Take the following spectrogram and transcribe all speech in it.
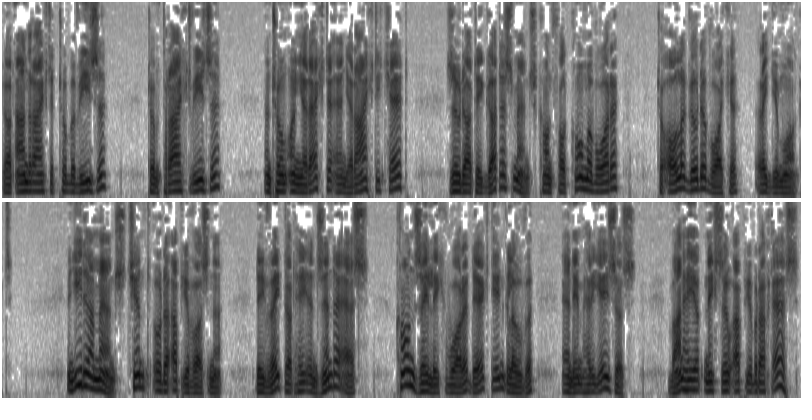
dat aanreichte te bewijzen, zum trachtwijzen, en zum ongerechte en gerechtigheid, zodat de Gottesmens kan volkomen worden, alle goede werken rechtgemaakt. En ieder mens, kind oder abgewassene, die weet dat hij een zinder is, kan selig worden durch den Glaube en dem Herr Jesus, wanneer hij het niet zo abgebracht is.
